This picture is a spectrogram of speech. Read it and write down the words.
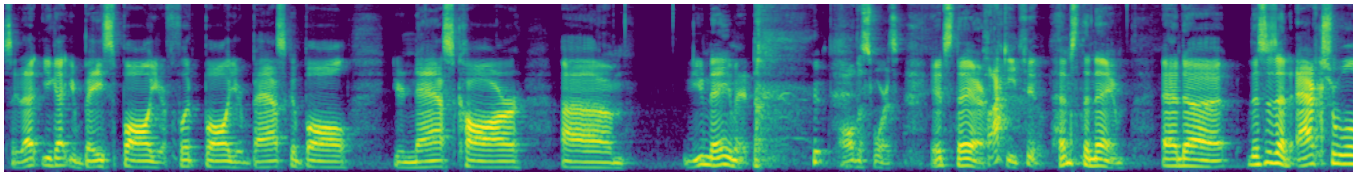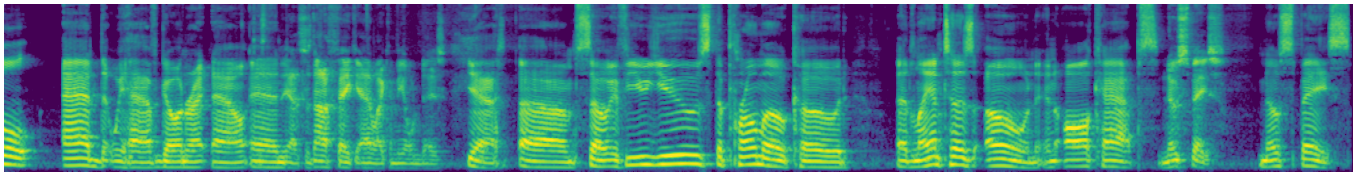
So that you got your baseball, your football, your basketball, your NASCAR, um, you name it. All the sports. It's there. Hockey, too. Hence the name. And uh, this is an actual ad that we have going right now. And Yeah, this is not a fake ad like in the old days. yeah, um, so if you use the promo code Atlanta's Own in all caps, No space. no space,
